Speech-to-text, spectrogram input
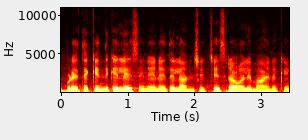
ఇప్పుడైతే కిందికి వెళ్ళేసి నేనైతే లంచ్ ఇచ్చేసి రావాలి మా ఆయనకి.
